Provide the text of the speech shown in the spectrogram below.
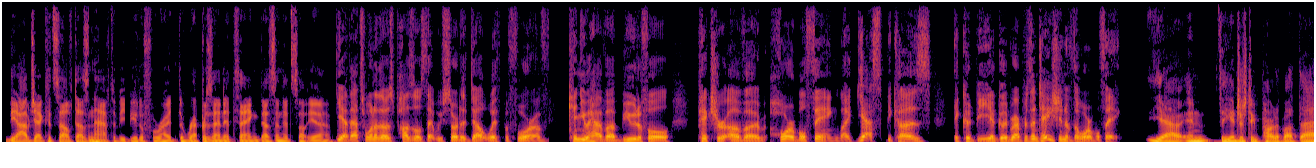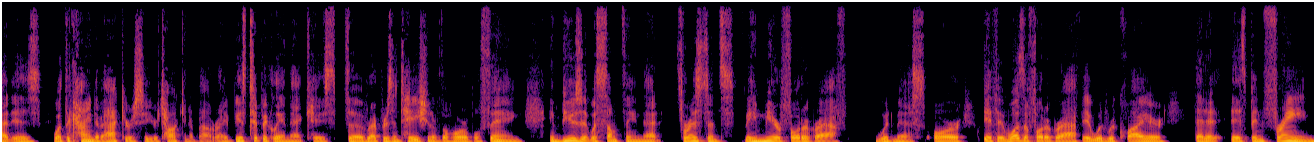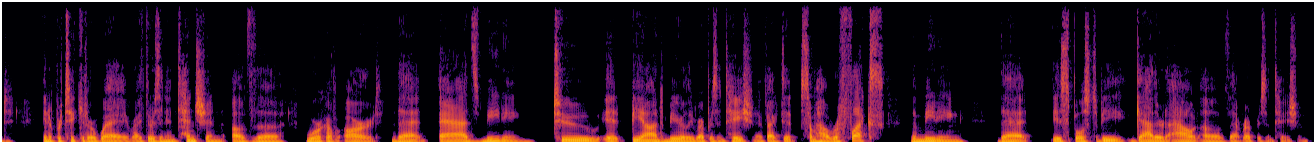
The object itself doesn't have to be beautiful, right? The represented thing doesn't itself, yeah. Yeah, that's one of those puzzles that we've sort of dealt with before of can you have a beautiful picture of a horrible thing? Like, yes, because it could be a good representation of the horrible thing. Yeah. And the interesting part about that is what the kind of accuracy you're talking about, right? Because typically in that case, the representation of the horrible thing imbues it with something that, for instance, a mere photograph would miss. Or if it was a photograph, it would require that it, it's been framed in a particular way, right? There's an intention of the work of art that adds meaning to it beyond merely representation. In fact, it somehow reflects the meaning that is supposed to be gathered out of that representation.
